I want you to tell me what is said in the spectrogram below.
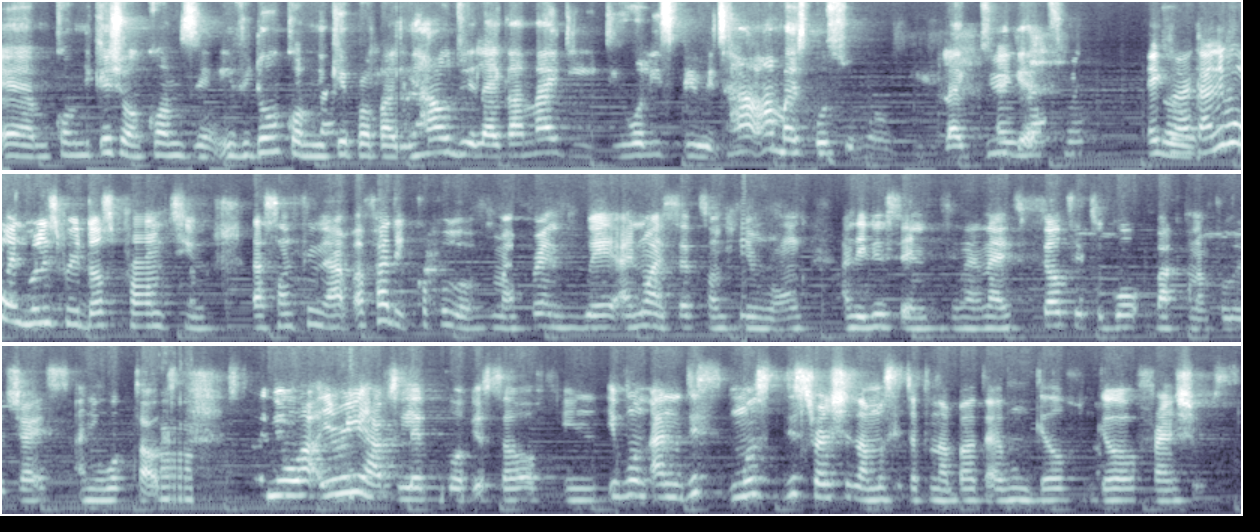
um, communication comes in. If you don't communicate properly, how do you like? Am I the, the Holy Spirit? How, how am I supposed to know? Like, do you exactly. get? Exactly. So, and even when the Holy Spirit does prompt you, that's something that I've, I've had a couple of my friends where I know I said something wrong and they didn't say anything, and I felt it to go back and apologize, and it worked out. Mm. So you you really have to let go of yourself in even and this most these friendships I'm mostly talking about are even girl girl friendships,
